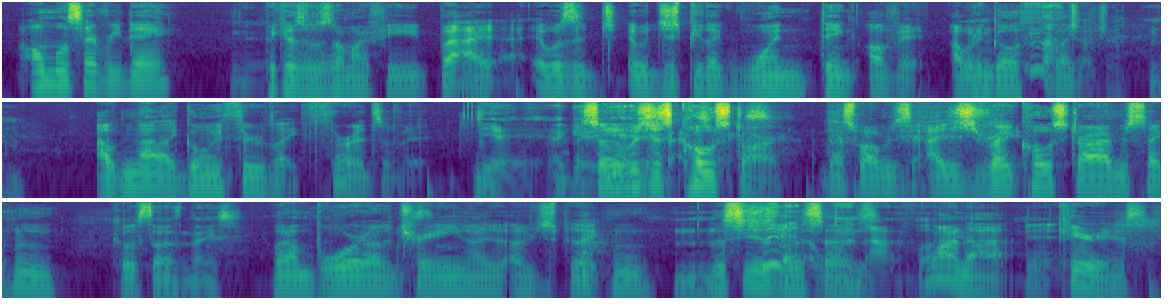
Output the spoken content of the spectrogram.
almost every day yeah. because it was on my feed. But I it wasn't. It would just be like one thing of it. I wouldn't go I'm like. Mhm. I'm not like going through like threads of it. Yeah, yeah, I get So it. it was Yeah, just co-star. That's why I was. I just read co-star. I'm just like, hmm. Co-star is nice. When I'm bored on a train, I I would just be like, hmm. Mhm. Let's just yeah, listen. Why not? Why not? Yeah. Curious.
